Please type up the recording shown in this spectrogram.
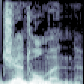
Gentlemen.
